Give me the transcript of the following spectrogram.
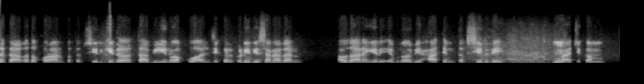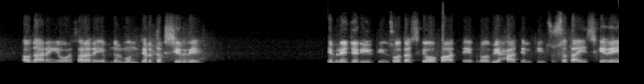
ځکه هغه د قران په تفسیر کې د تابعین او اقوال ذکر کړی دي سندن او دارنګ د ابن ابي حاتم تفسیر دی ما چې کم او دارنګ ور سره د ابن المنذر تفسیر دی ابن جریر 310 کې وفات دی ابن ابي حاتم 327 کې دی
